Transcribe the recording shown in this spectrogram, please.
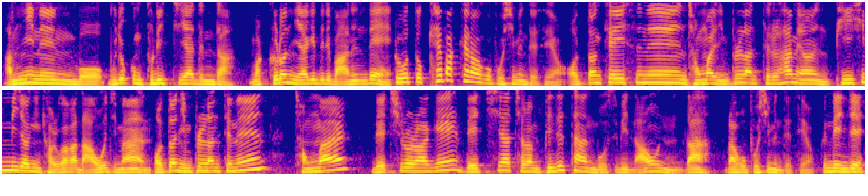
앞니는 뭐 무조건 브릿지 해야 된다. 막 그런 이야기들이 많은데 그것도 케바케라고 보시면 되세요. 어떤 케이스는 정말 임플란트를 하면 비심미적인 결과가 나오지만 어떤 임플란트는 정말 내추럴하게 내 치아처럼 비슷한 모습이 나온다라고 보시면 되세요. 근데 이제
